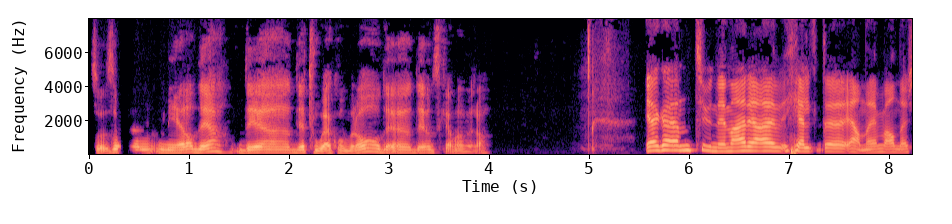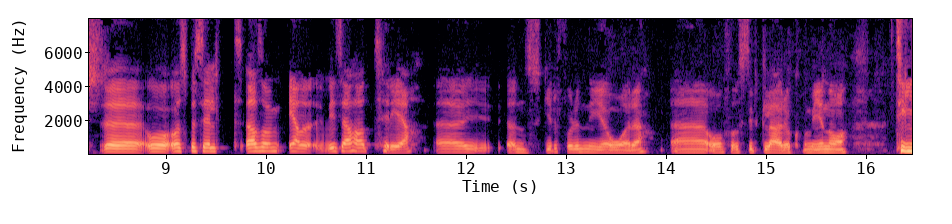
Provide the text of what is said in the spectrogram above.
Så, så mer av det, det, det, tror jeg kommer òg, og det, det ønsker jeg meg mer av. Jeg kan tune inn her. Jeg er helt uh, enig med Anders. Uh, og, og, spesielt altså, hvis jeg har tre uh, ønsker for det nye året og for sirkulærøkonomien og til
